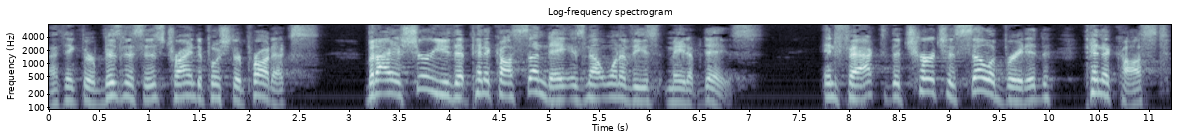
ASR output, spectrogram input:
I think they're businesses trying to push their products but I assure you that Pentecost Sunday is not one of these made up days. In fact, the church has celebrated Pentecost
